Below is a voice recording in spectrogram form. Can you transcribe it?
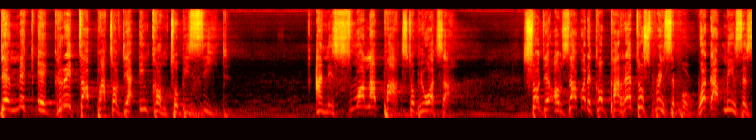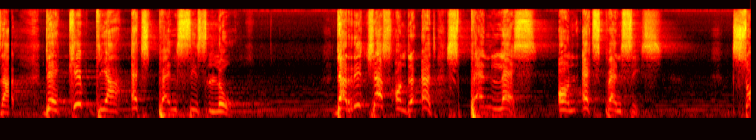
they make a greater part of their income to be seed and a smaller part to be what, sir? So they observe what they call Pareto's principle. What that means is that they keep their expenses low. The richest on the earth spend less on expenses so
